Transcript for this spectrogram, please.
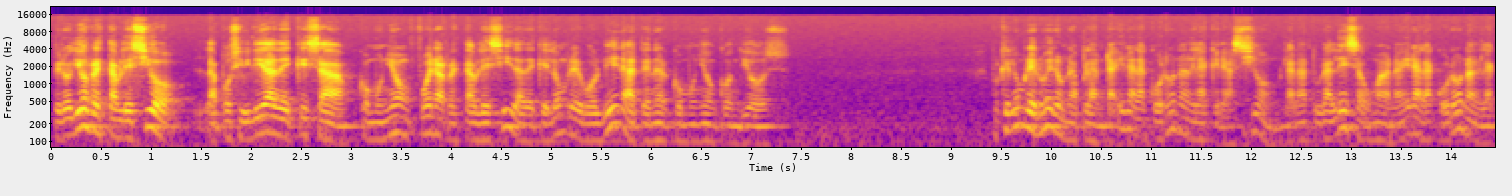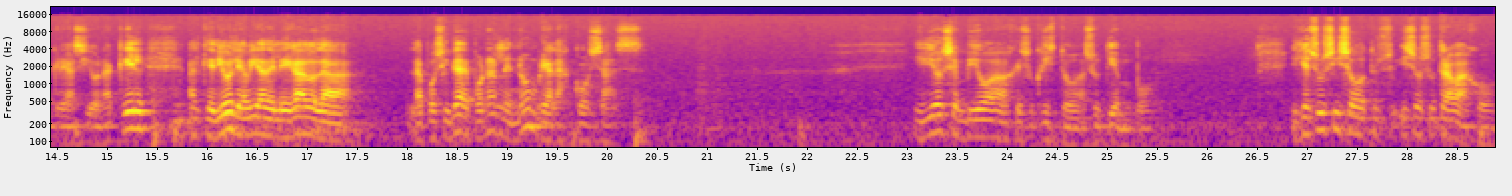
Pero Dios restableció la posibilidad de que esa comunión fuera restablecida, de que el hombre volviera a tener comunión con Dios porque el hombre no era una planta, era la corona de la creación, la naturaleza humana era la corona de la creación, aquel al que Dios le había delegado la, posibilidad de ponerle nombre a las cosas. Y Dios envió a Jesucristo a su tiempo. Y Jesús hizo, hizo su trabajo,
